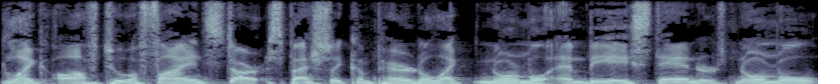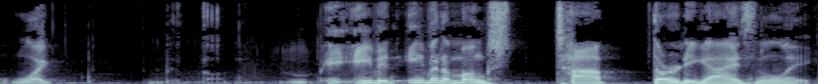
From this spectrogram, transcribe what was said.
like off to a fine start, especially compared to like normal NBA standards, normal like even even amongst top 30 guys in the league.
